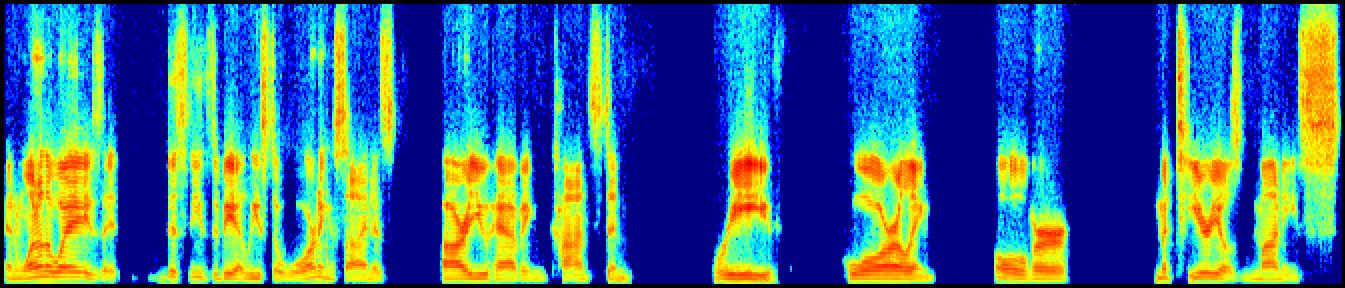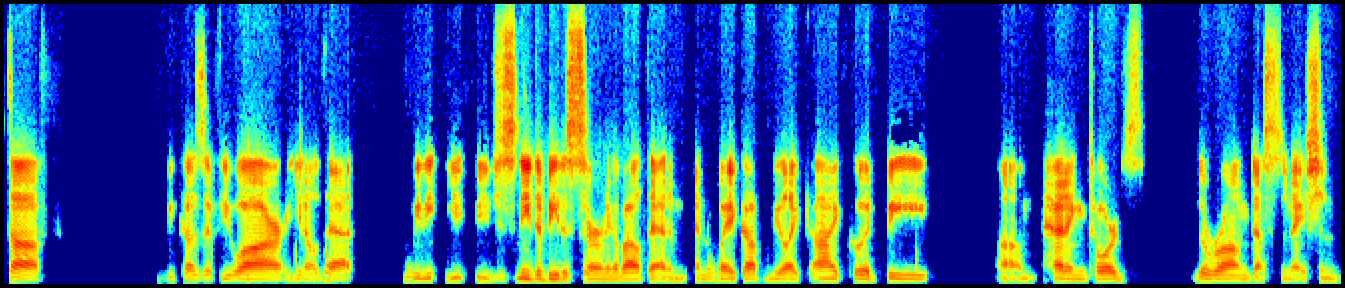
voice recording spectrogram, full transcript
And one of the ways that this needs to be at least a warning sign is are you having constant reeve, quarreling over materials, money, stuff, because if you are, you know, that we you, you just need to be discerning about that and, and wake up and be like, I could be um, heading towards the wrong destination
